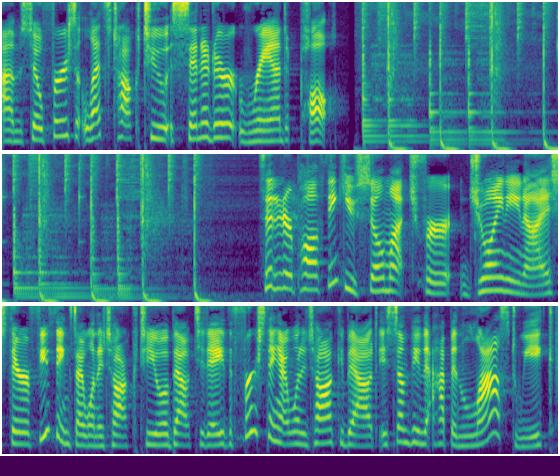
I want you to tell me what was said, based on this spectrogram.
Um, so, first, let's talk to Senator Rand Paul. Senator Paul, thank you so much for joining us. There are a few things I want to talk to you about today. The first thing I want to talk about is something that happened last week.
